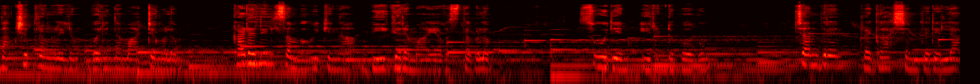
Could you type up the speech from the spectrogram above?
നക്ഷത്രങ്ങളിലും വരുന്ന മാറ്റങ്ങളും കടലിൽ സംഭവിക്കുന്ന ഭീകരമായ അവസ്ഥകളും. സൂര്യൻ ഇരുണ്ടുപോകും. ചന്ദ്രൻ പ്രകാശം തരില്ല.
